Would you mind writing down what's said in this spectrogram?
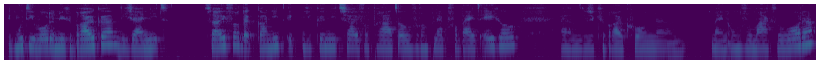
Ik moet die woorden nu gebruiken, die zijn niet zuiver. Dat kan niet. Je kunt niet zuiver praten over een plek voorbij het ego. Um, dus ik gebruik gewoon um, mijn onvolmaakte woorden.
